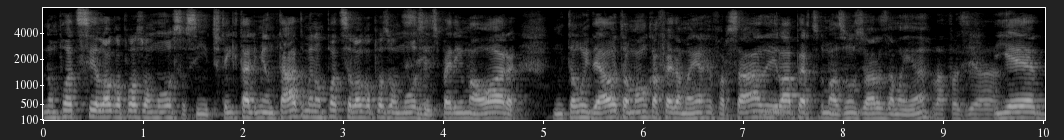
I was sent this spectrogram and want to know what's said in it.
não pode ser logo após o almoço, assim. Tu tem que estar alimentado, mas não pode ser logo após o almoço. Sim. Eles uma hora. Então o ideal é tomar um café da manhã reforçado e ir lá perto de umas 11 horas da manhã. Lá fazia... E é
